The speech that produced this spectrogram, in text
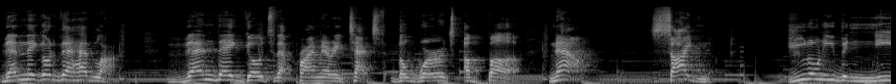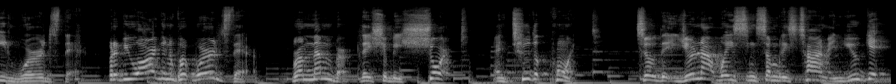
then they go to the headline, then they go to that primary text, the words above. Now, side note, you don't even need words there. But if you are going to put words there, Remember, they should be short and to the point so that you're not wasting somebody's time and you get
